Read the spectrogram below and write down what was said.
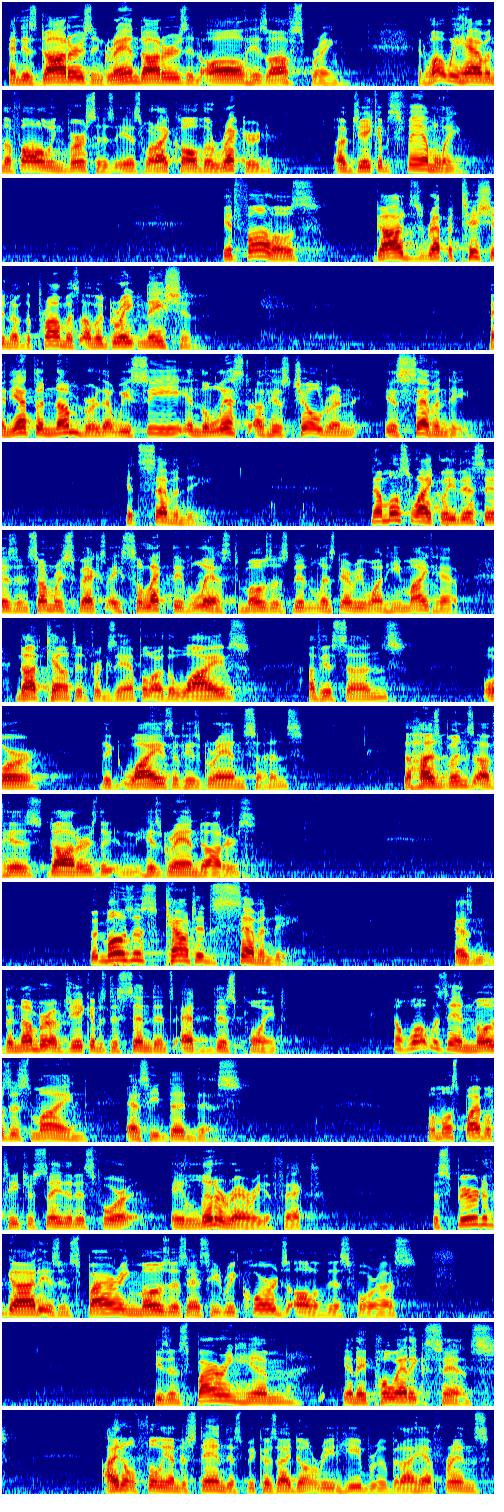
and his daughters and granddaughters, and all his offspring. And what we have in the following verses is what I call the record of Jacob's family. It follows God's repetition of the promise of a great nation. And yet, the number that we see in the list of his children is 70. It's 70. Now, most likely, this is, in some respects, a selective list. Moses didn't list everyone he might have. Not counted, for example, are the wives of his sons or the wives of his grandsons, the husbands of his daughters, the, his granddaughters. But Moses counted 70 as the number of Jacob's descendants at this point. Now, what was in Moses' mind as he did this? Well, most Bible teachers say that it's for a literary effect the Spirit of God is inspiring Moses as he records all of this for us. He's inspiring him in a poetic sense. I don't fully understand this because I don't read Hebrew, but I have friends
